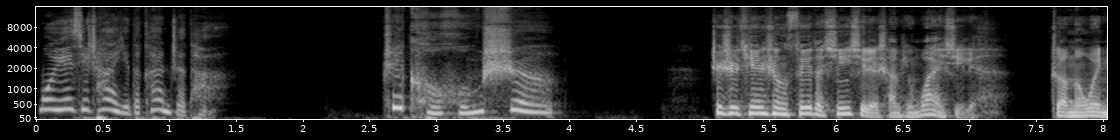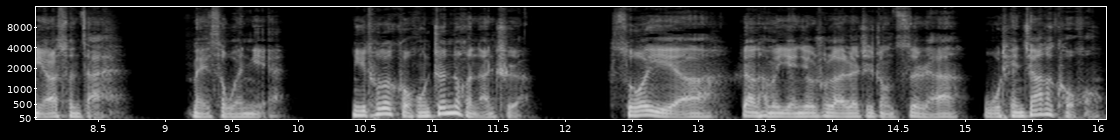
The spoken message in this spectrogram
莫云熙诧异的看着他：“这口红是？这是天圣 C 的新系列产品 Y 系列，专门为你而存在。每次吻你，你涂的口红真的很难吃，所以啊，让他们研究出来了这种自然无添加的口红。”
